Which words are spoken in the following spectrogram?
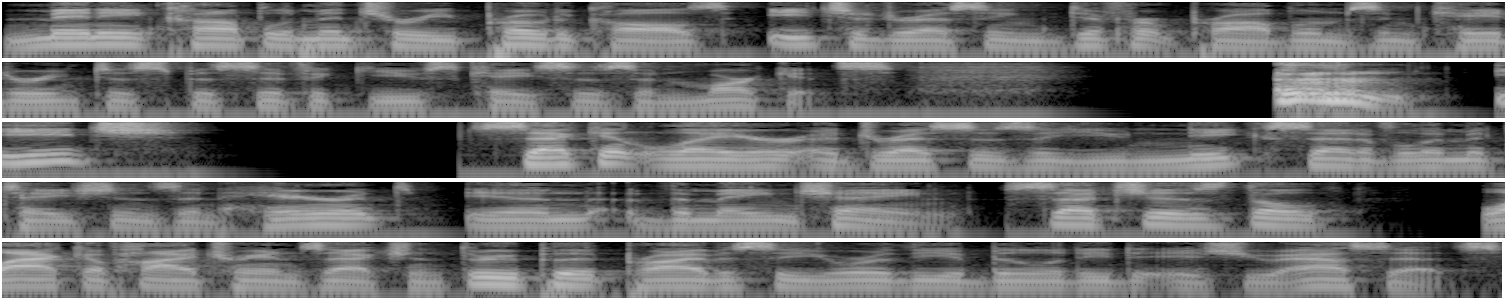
many complementary protocols, each addressing different problems and catering to specific use cases and markets. each second layer addresses a unique set of limitations inherent in the main chain, such as the lack of high transaction throughput, privacy, or the ability to issue assets.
